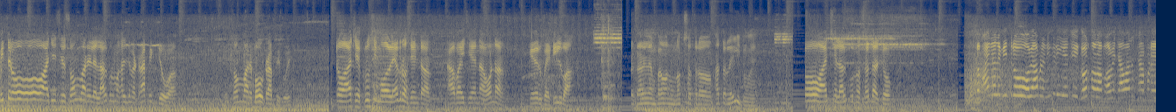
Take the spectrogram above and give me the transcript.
મિત્રો, આજે છે સોમવાર એટલે લાલપુરમાં ખાલી તમે ટ્રાફિક જોવો. સોમવારે બહુ ટ્રાફિક હોય. તો આ છે કૃષિ મોલ એગ્રો સેન્ટર આ ભાઈ છે એના ઓનર કેયુરભાઈ ટીલવા કારેલામ ભાવવાનું નક્ષત્ર ખાતર લઈ લીધું હે તો આ છે લાલપુરનો સરદાર ચોક. તો ફાઇનલી મિત્રો હવે આપણે નીકળીએ છીએ ઘર તરફ હવે જવાનું છે આપણે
